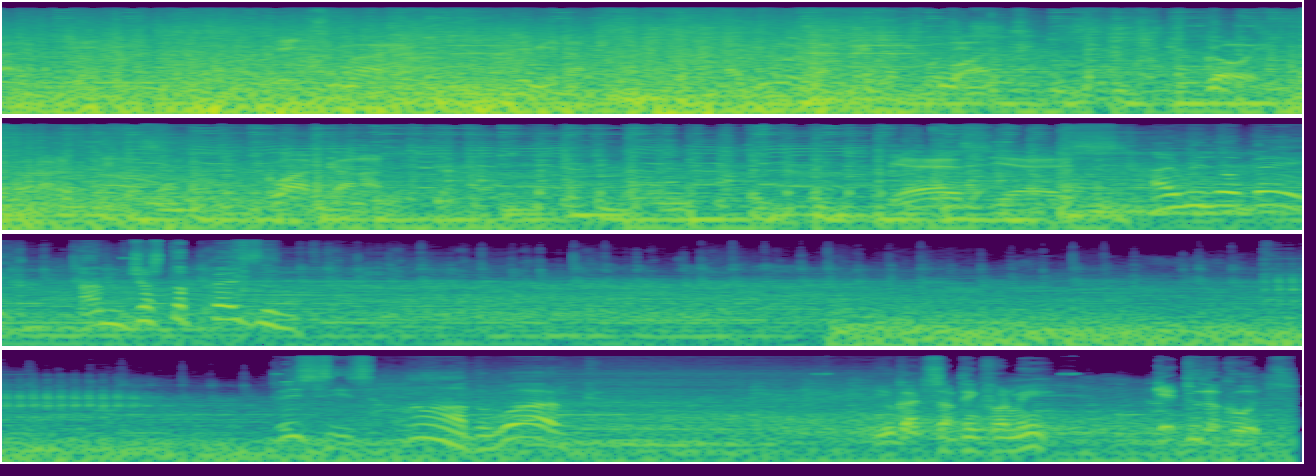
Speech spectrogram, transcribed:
Barricade. It's mine. Give me that. I do not have patience for what? Going. Quad cannon. Yes, yes. I will obey. I'm just a peasant. This is hard work. You got something for me? Get to the goods.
